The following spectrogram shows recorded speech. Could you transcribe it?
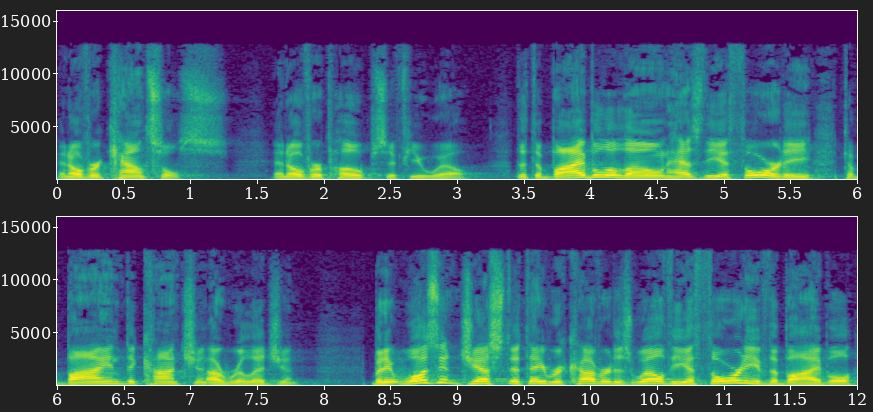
and over councils and over popes, if you will. That the Bible alone has the authority to bind the conscience of religion. But it wasn't just that they recovered as well the authority of the Bible,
